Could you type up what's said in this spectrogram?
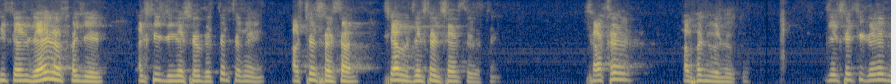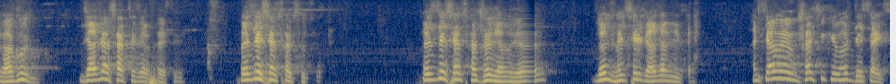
ही त्याला द्यायलाच पाहिजे. आणि ती दिल्याशिवाय गत्यंतर नाही. आजचं सरकार त्याबद्दलचा विचार करत नाही. साखर आपण बनवतो. देशाची गरज भागून ज्यादा साखर पाहिजे परदेशात पाठवतो परदेशात पाठवल्यामुळे दोन पैसे जादा मिळतात आणि त्यामुळे उसाची किंमत देता येते.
